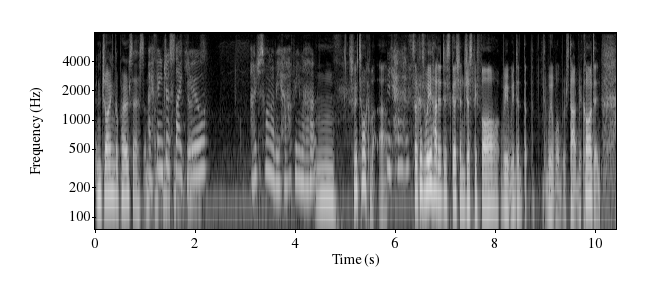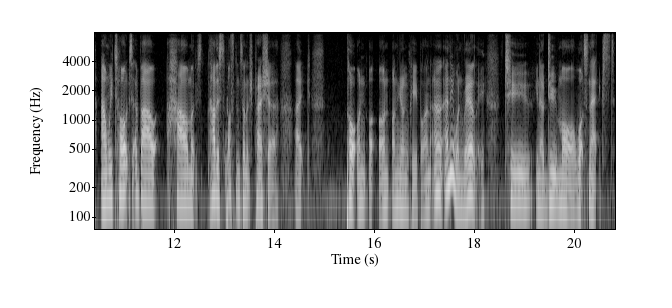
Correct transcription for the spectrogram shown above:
enjoying the process? And, I think just like you? I just want to be happy, man. Mm, should we talk about that? Yes. So, because we had a discussion just before we, we did the, the, we, well, we started recording, and we talked about how much how there's often so much pressure, like put on on on young people and, and anyone really to you know do more. What's next?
